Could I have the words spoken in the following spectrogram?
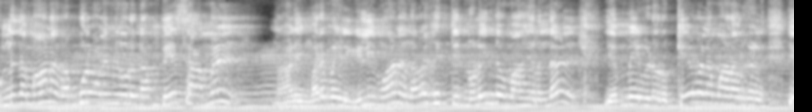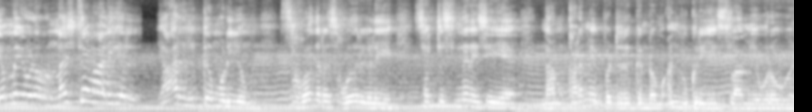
உன்னதமான ரப்புல் ஆலமீனோடு நாம் பேசாமல் நாளை மறுமையில் இழிவான நரகத்தில் நுழைந்தமாக இருந்தால் எம்மை விட ஒரு கேவலமானவர்கள் எம்மை விட ஒரு நஷ்டவாளிகள் யார் இருக்க முடியும்? சகோதர சகோதரிகளை சற்று சிந்தனை செய்ய நாம் கடமைப்பட்டிருக்கின்றோம் அன்புக்குரிய இஸ்லாமிய உறவுகளை.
